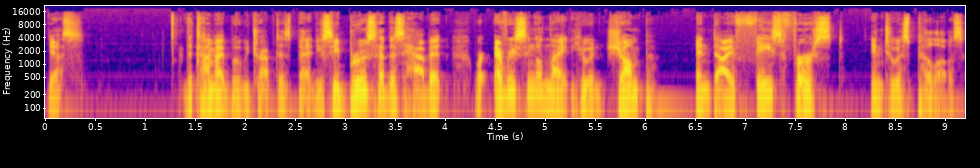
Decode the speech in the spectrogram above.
yes. The time I booby trapped his bed. You see, Bruce had this habit where every single night he would jump and dive face first into his pillows.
